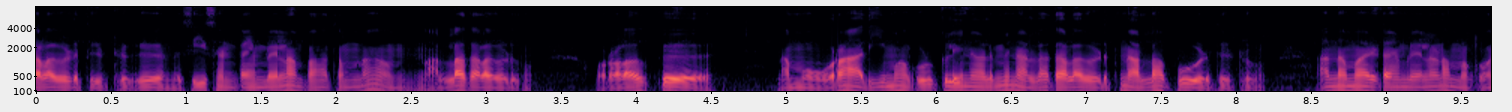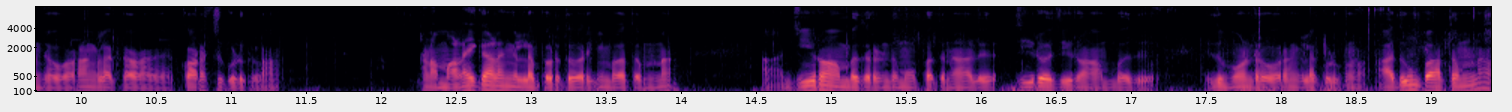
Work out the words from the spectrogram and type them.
தளவு எடுத்துக்கிட்டு அந்த இந்த சீசன் டைம்லலாம் பார்த்தோம்னா நல்லா தளவு எடுக்கும் ஓரளவுக்கு நம்ம உரம் அதிகமாக கொடுக்கலினாலுமே நல்லா தளவு எடுத்து நல்லா பூ எடுத்துகிட்டு இருக்கும். அந்த மாதிரி டைம்லலாம் நம்ம கொஞ்சம் உரங்களை க குறைச்சி கொடுக்கலாம். ஆனால் மழைக்காலங்களில் பொறுத்த வரைக்கும் பார்த்தோம்னா ஜீரோ ஐம்பத்தி ரெண்டு முப்பத்தி நாலு ஜீரோ ஜீரோ ஐம்பது இது போன்ற உரங்களை கொடுக்கணும். அதுவும் பார்த்தோம்னா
